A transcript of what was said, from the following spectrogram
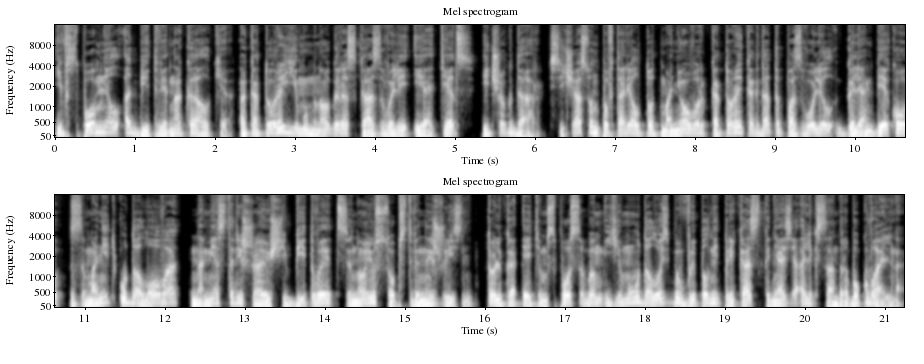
и вспомнил о битве на Калке, о которой ему много рассказывали и отец, и Чокдар. Сейчас он повторял тот маневр, который когда-то позволил Галямбеку заманить Удалова на место решающей битвы ценою собственной жизни. Только этим способом ему удалось бы выполнить приказ князя Александра буквально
